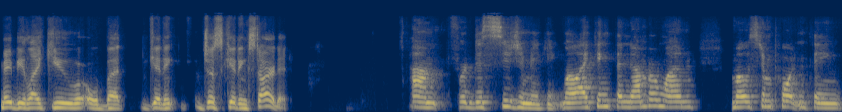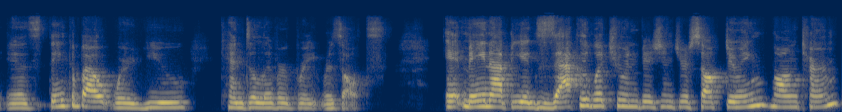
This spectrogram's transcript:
maybe like you, or but getting just getting started? Um, for decision making, well, I think the number one most important thing is think about where you can deliver great results. It may not be exactly what you envisioned yourself doing long term,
